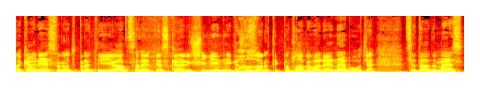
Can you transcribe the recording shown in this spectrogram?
Tā kā arī es varētu pretī atcerēties, ka arī šī vienīgā uzvara tikpat labi varēja nebūt. Ja? Citādi mēs,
